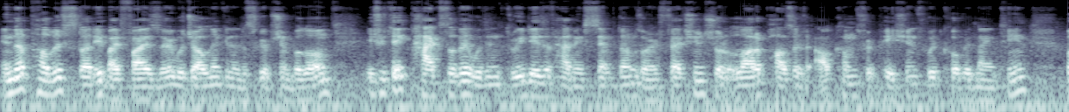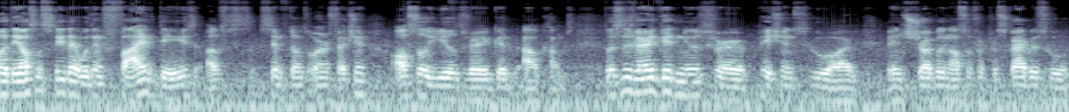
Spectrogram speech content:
In the published study by Pfizer, which I'll link in the description below, if you take Paxlovid within three days of having symptoms or infection, showed a lot of positive outcomes for patients with COVID-19. But they also state that within five days of symptoms or infection also yields very good outcomes. So this is very good news for patients who have been struggling, also for prescribers who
